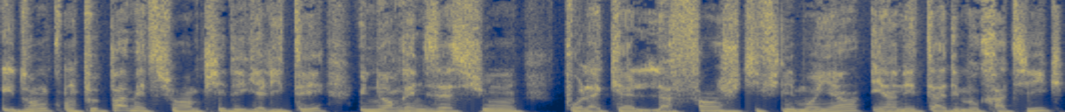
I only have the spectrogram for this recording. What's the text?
Et donc, on peut pas mettre sur un pied d'égalité une organisation pour laquelle la fin justifie les moyens et un État démocratique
